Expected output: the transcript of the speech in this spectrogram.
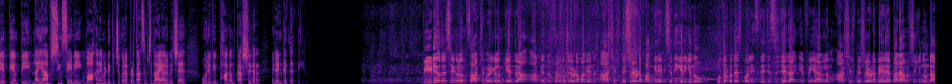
J P M P Nayab Singh Saini വാഹനം ഇടിപ്പിച്ച് കൊലപ്പെടുത്താൻ ശ്രമിച്ചതായി ആരോപിച്ച് ഒരു വിഭാഗം കർഷകർ രംഗത്തെത്തി. വീഡിയോ ദൃശ്യങ്ങളും സാക്ഷിമൊഴികളും കേന്ദ്ര ആഭ്യന്തര സഹമന്ത്രിയുടെ മകൻ ആശിഷ് മിശ്രയുടെ പങ്കിനെ വിശദീകരിക്കുന്നു. ഉത്തർപ്രദേശ് പോലീസ് രജിസ്റ്റർ ചെയ്ത എഫ്ഐആറിലും ആശിഷ് മിശ്രയുടെ പേര് പരാമർശിക്കുന്നുണ്ട്.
